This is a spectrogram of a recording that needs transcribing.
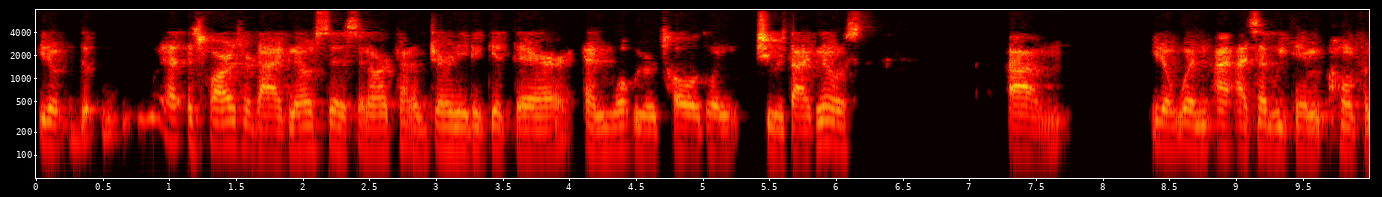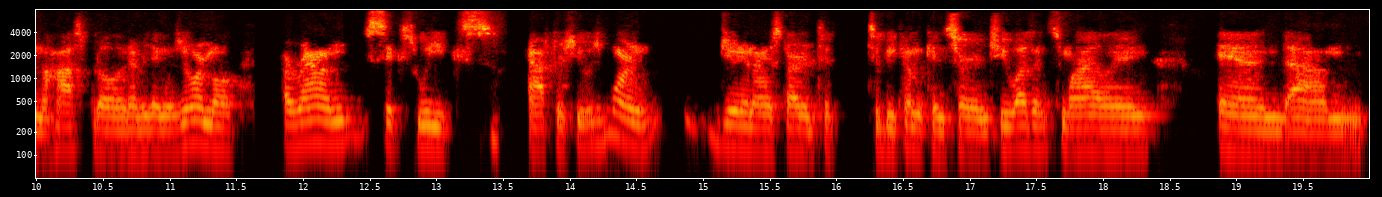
you know, the, as far as her diagnosis and our kind of journey to get there, and what we were told when she was diagnosed. Um, you know, when I, I said we came home from the hospital and everything was normal, around six weeks after she was born, June and I started to to become concerned. She wasn't smiling, and um,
